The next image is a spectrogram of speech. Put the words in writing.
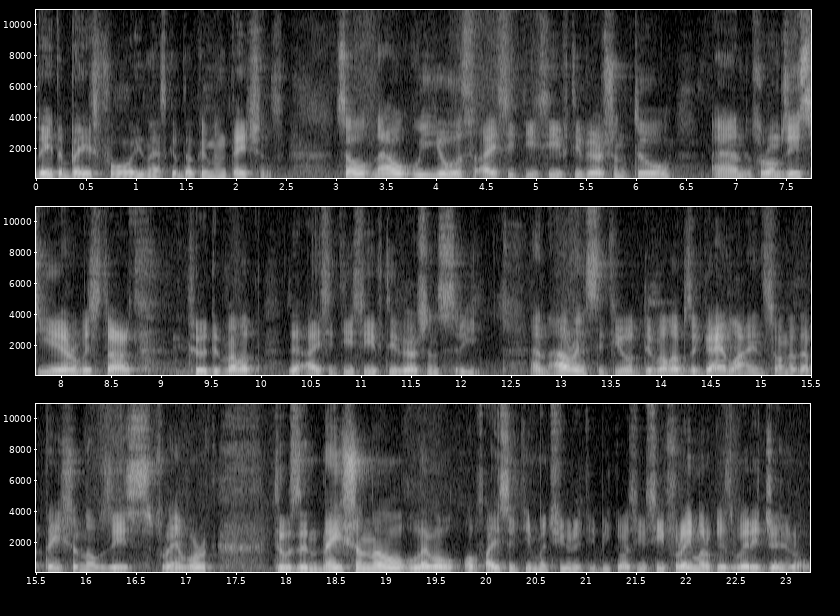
database for UNESCO documentations. So now we use ICT CFT version 2 and from this year, we start to develop the ICT CFT version 3. And our institute develops the guidelines on adaptation of this framework to the national level of ICT maturity. Because you see, framework is very general.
